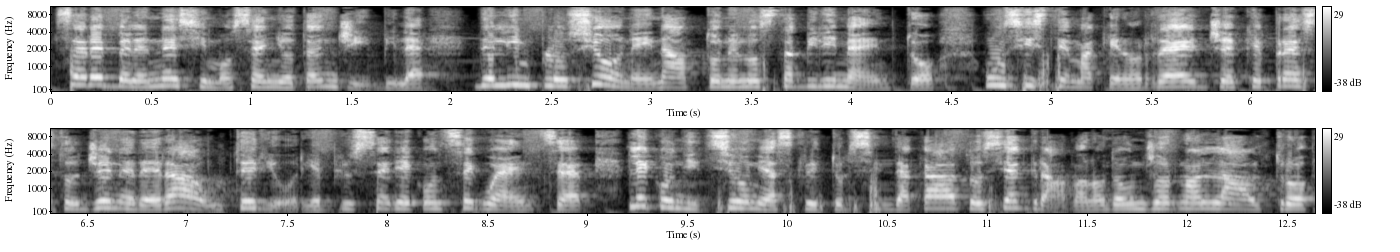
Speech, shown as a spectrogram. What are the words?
sarebbe l'ennesimo segno tangibile dell'implosione in atto nello stabilimento, un sistema che non regge e che presto genererà ulteriori e più serie conseguenze. Le condizioni, ha scritto il sindacato, si aggravano da un giorno all'altro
